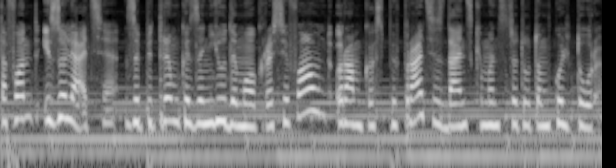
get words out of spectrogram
та фонд Ізоляція за підтримки The New Democracy Fund у рамках співпраці з Данським інститутом культури.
